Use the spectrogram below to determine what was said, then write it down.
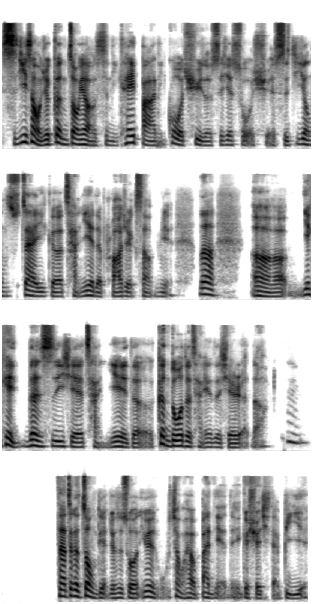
实际上我觉得更重要的是，你可以把你过去的这些所学，实际用在一个产业的 project 上面。那呃，也可以认识一些产业的更多的产业这些人呐。嗯，那这个重点就是说，因为像我还有半年的一个学期才毕业，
